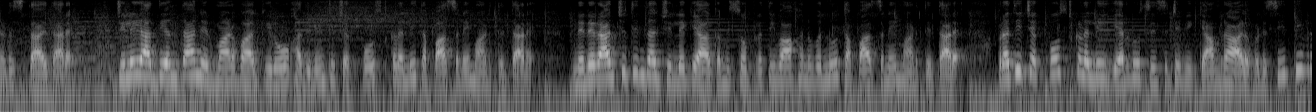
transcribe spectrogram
ನಡೆಸ್ತಾ ಇದ್ದಾರೆ. ಜಿಲ್ಲೆಯಾದ್ಯಂತ ನಿರ್ಮಾಣವಾಗಿರೋ ಹದಿನೆಂಟು ಚೆಕ್ಪೋಸ್ಟ್ಗಳಲ್ಲಿ ತಪಾಸಣೆ ಮಾಡುತ್ತಿದ್ದಾರೆ. ನೆರೆ ರಾಜ್ಯದಿಂದ ಜಿಲ್ಲೆಗೆ ಆಗಮಿಸೋ ಪ್ರತಿ ವಾಹನವನ್ನು ತಪಾಸಣೆ ಮಾಡುತ್ತಿದ್ದಾರೆ. ಪ್ರತಿ ಚೆಕ್ಪೋಸ್ಟ್ಗಳಲ್ಲಿ ಎರಡು ಸಿಸಿಟಿವಿ ಕ್ಯಾಮೆರಾ ಅಳವಡಿಸಿ ತೀವ್ರ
